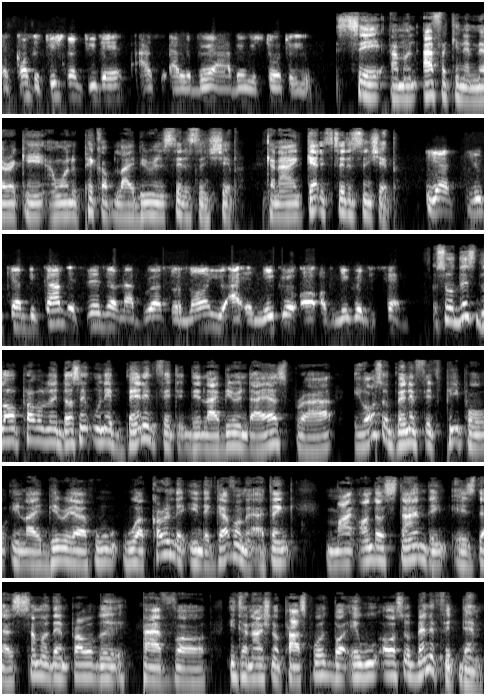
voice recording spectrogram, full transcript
and constitutional duties as a Liberian have been restored to you. Say I'm an African American, I want to pick up Liberian citizenship. Can I get citizenship? Yes, you can become a citizen of Liberia so long you are a Negro or of Negro descent. So this law probably doesn't only benefit the Liberian diaspora, it also benefits people in Liberia who, who are currently in the government. I think my understanding is that some of them probably have uh, international passports, but it will also benefit them.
